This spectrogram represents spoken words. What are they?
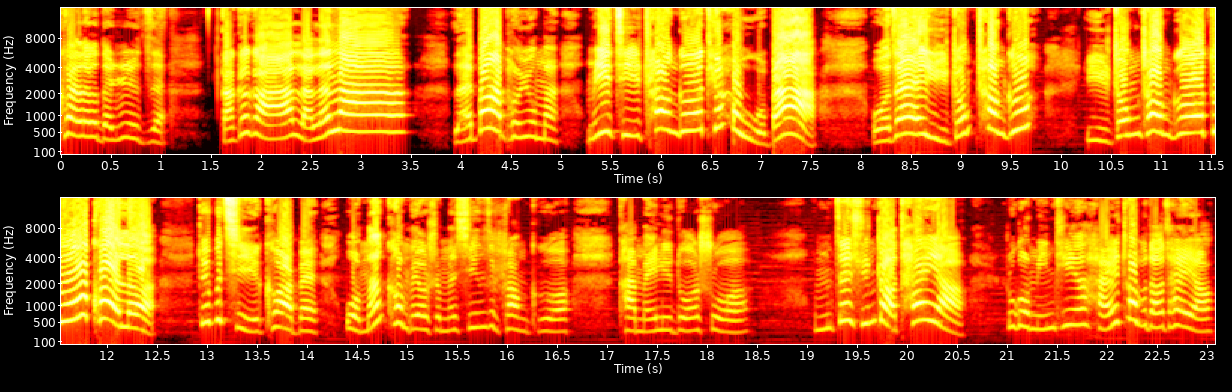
快乐的日子！嘎嘎嘎，啦啦啦！来吧，朋友们，我们一起唱歌跳舞吧！我在雨中唱歌，雨中唱歌多快乐。对不起，科尔贝，我们可没有什么心思唱歌。卡梅利多说：“我们在寻找太阳。如果明天还找不到太阳，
